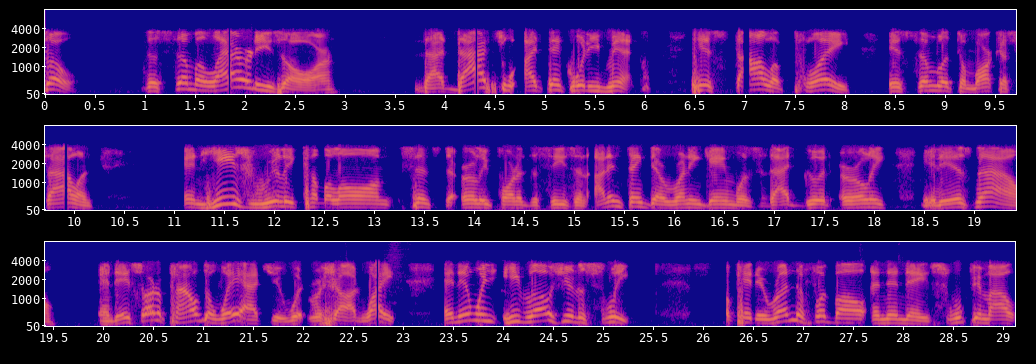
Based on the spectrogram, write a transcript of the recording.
So the similarities are that that's I think what he meant. His style of play is similar to Marcus Allen, and he's really come along since the early part of the season. I didn't think their running game was that good early. It is now, and they sort of pound away at you with Rachaad White, and then when he lulls you to sleep. Okay, they run the football and then they swoop him out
